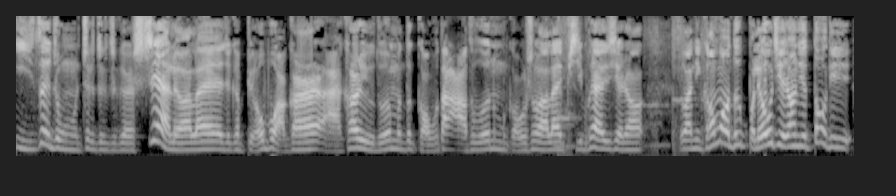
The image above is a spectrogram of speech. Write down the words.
以这种这个这个这个善良来这个标榜杆儿啊，杆儿有多么的高大，多么那么高是吧？来批判一些人，对吧？你根本都不了解人家到底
